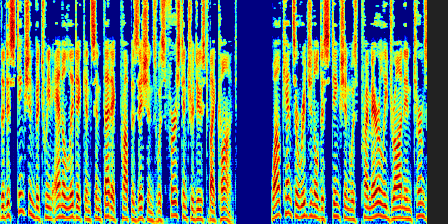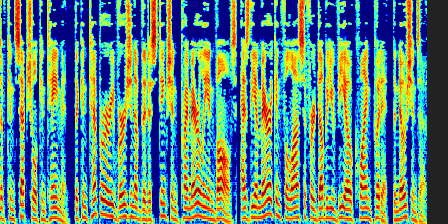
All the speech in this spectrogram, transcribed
The distinction between analytic and synthetic propositions was first introduced by Kant. While Kant's original distinction was primarily drawn in terms of conceptual containment, the contemporary version of the distinction primarily involves, as the American philosopher W. V. O. Quine put it, the notions of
